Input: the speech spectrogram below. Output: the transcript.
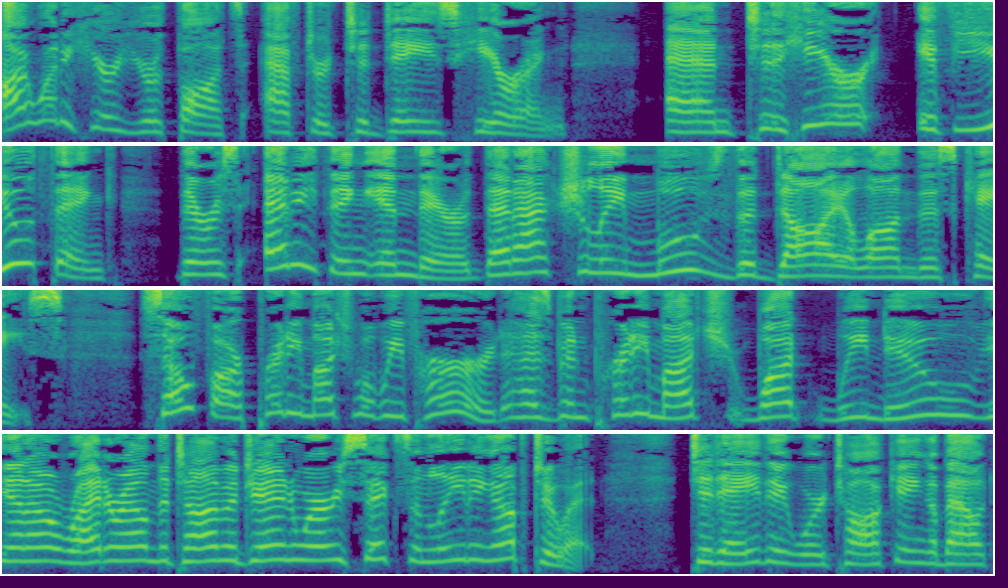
I want to hear your thoughts after today's hearing and to hear if you think there is anything in there that actually moves the dial on this case so far, pretty much what we've heard has been pretty much what we knew, you know, right around the time of January 6th and leading up to it. Today, they were talking about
